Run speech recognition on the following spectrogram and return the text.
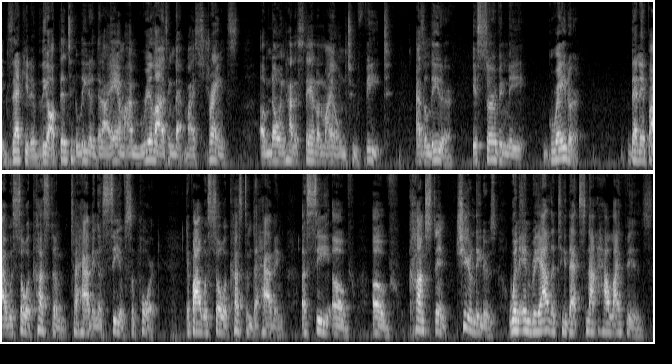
executive, the authentic leader that I am, I'm realizing that my strengths of knowing how to stand on my own two feet as a leader is serving me greater than if I was so accustomed to having a sea of support. If I was so accustomed to having a sea of of constant cheerleaders when in reality that's not how life is.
